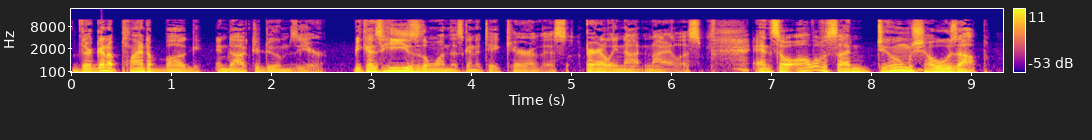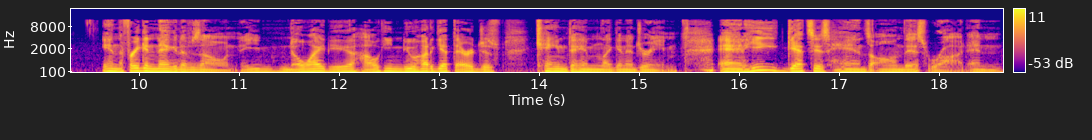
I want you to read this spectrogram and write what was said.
they're going to plant a bug in Doctor Doom's ear because he's the one that's going to take care of this. Apparently, not Nihilus. And so all of a sudden, Doom shows up in the freaking negative zone. He no idea how he knew how to get there. It just came to him like in a dream. And he gets his hands on this rod and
